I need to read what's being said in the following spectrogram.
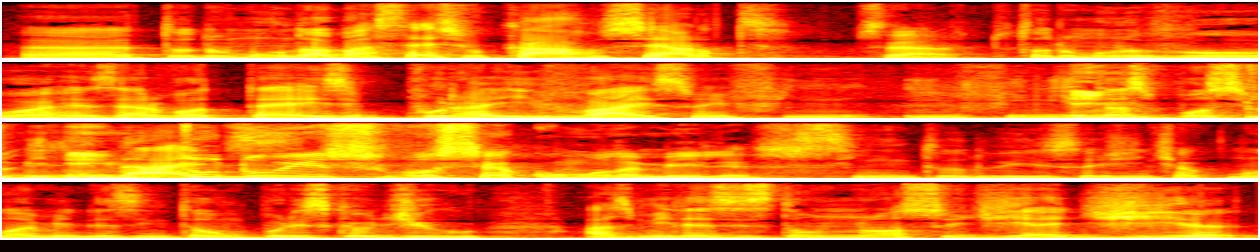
Uh, todo mundo abastece o carro, certo? Certo. Todo mundo voa, reserva hotéis e por aí vai. São infin infinitas em, possibilidades. Em tudo isso você acumula milhas? Sim, tudo isso a gente acumula milhas. Então, por isso que eu digo, as milhas estão no nosso dia a dia.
